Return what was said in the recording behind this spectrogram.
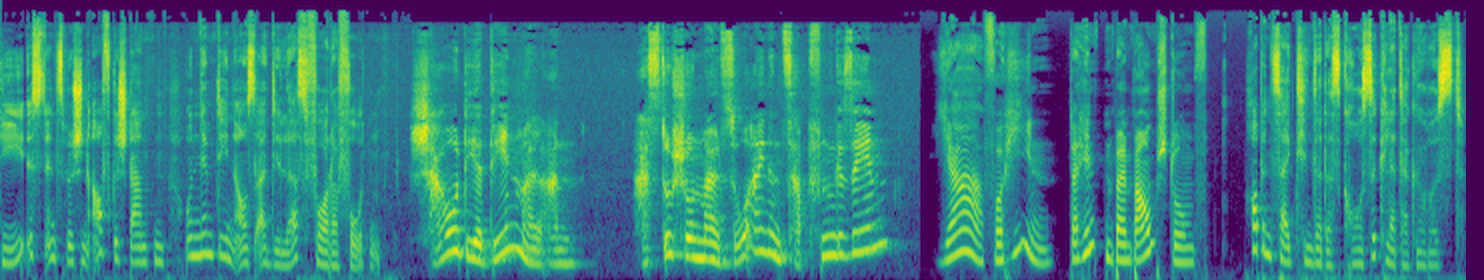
Die ist inzwischen aufgestanden und nimmt ihn aus Adillas Vorderpfoten. Schau dir den mal an. Hast du schon mal so einen Zapfen gesehen? Ja, vorhin, da hinten beim Baumstumpf. Robin zeigt hinter das große Klettergerüst.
